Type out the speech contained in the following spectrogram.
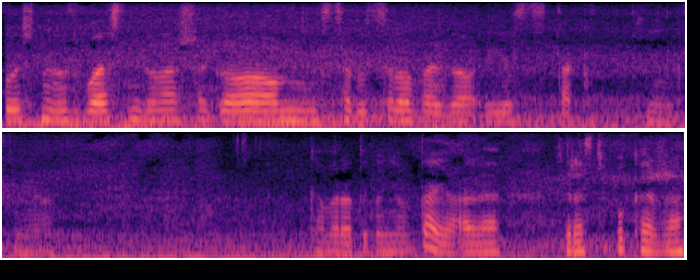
Byłyśmy już właśnie do naszego miejsca docelowego i jest tak pięknie. Kamera tego nie oddaje, ale zaraz tu pokażę.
